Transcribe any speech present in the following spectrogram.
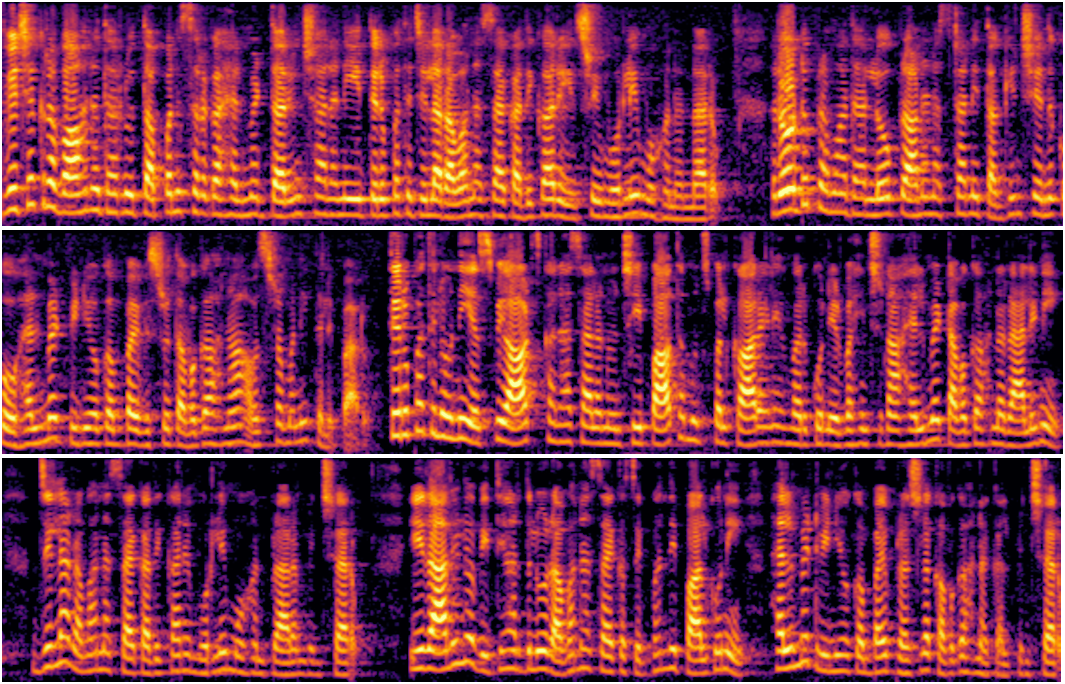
ద్విచక్ర వాహనదారులు తప్పనిసరిగా హెల్మెట్ ధరించాలని తిరుపతి జిల్లా రవాణా శాఖ అధికారి శ్రీ మురళీమోహన్ అన్నారు. రోడ్డు ప్రమాదాల్లో ప్రాణ నష్టాన్ని తగ్గించేందుకు హెల్మెట్ వినియోగంపై విస్తృత అవగాహన అవసరమని తెలిపారు. తిరుపతిలోని ఎస్వీ ఆర్ట్స్ కళాశాల నుంచి పాత మున్సిపల్ కార్యాలయం వరకు నిర్వహించిన హెల్మెట్ అవగాహన ర్యాలీని జిల్లా రవాణా శాఖ అధికారి మురళీమోహన్ ప్రారంభించారు. ఈ ర్యాలీలో విద్యార్థులు రవాణా శాఖ సిబ్బంది పాల్గొని హెల్మెట్ వినియోగంపై ప్రజలకు అవగాహన కల్పించారు.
